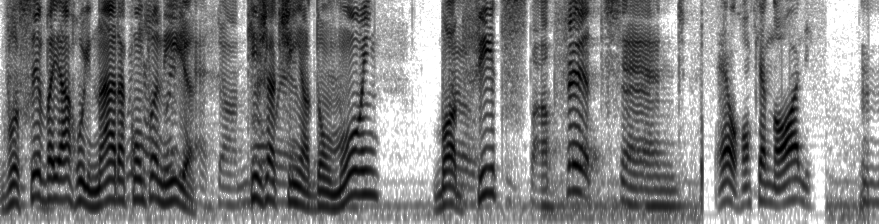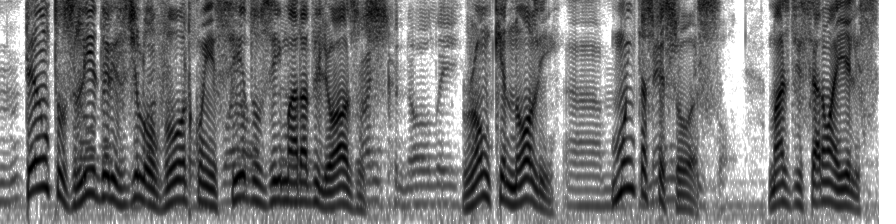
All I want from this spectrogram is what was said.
Você vai arruinar a companhia, que já tinha Don Moen, Bob Fitts, é, o Ronquenoli. Tantos líderes de louvor conhecidos e maravilhosos. Ron Kenoli, muitas pessoas. Mas disseram a eles:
